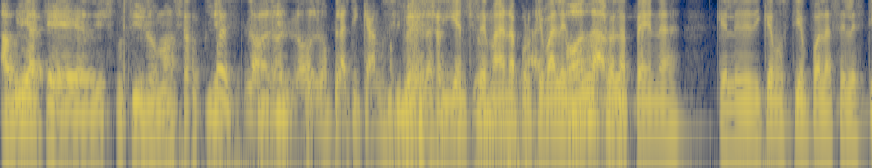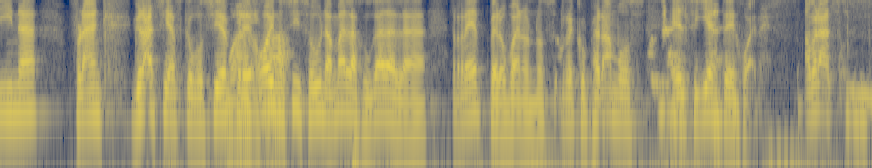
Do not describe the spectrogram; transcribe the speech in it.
habría que discutirlo más ampliamente. Pues lo, platicamos la siguiente semana porque vale mucho la pena que le dediquemos tiempo a la Celestina. Frank, gracias como siempre. Hoy nos hizo una mala jugada la red, pero bueno, nos recuperamos el siguiente jueves. Abrazos.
